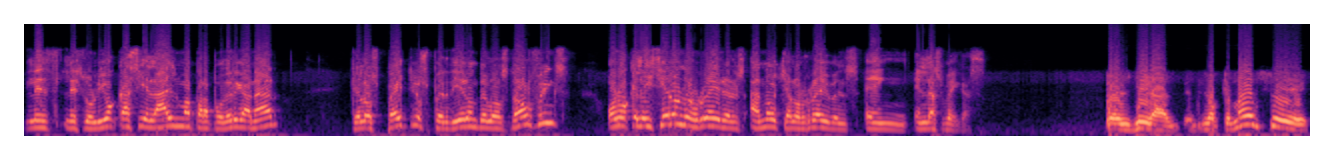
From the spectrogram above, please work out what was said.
les, les dolió casi el alma para poder ganar, que los Patriots perdieron de los Dolphins, o lo que le hicieron los Raiders anoche a los Ravens en, en Las Vegas. Pues mira, lo que más eh,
